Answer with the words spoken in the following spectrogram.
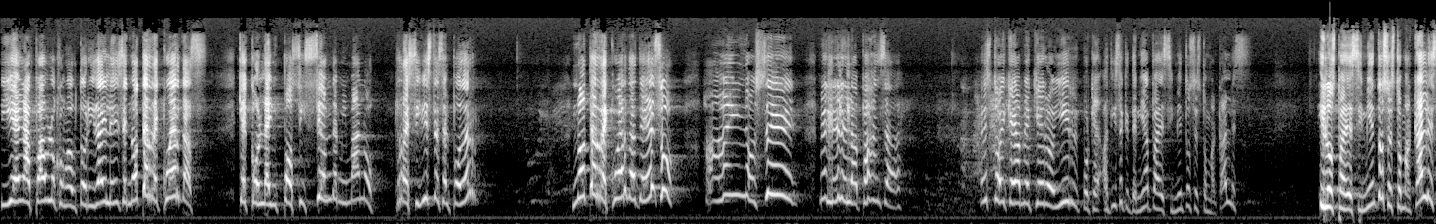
Y llega Pablo con autoridad y le dice, ¿no te recuerdas que con la imposición de mi mano recibiste el poder? ¿No te recuerdas de eso? Ay, no sé, me lele la panza. Estoy que ya me quiero ir porque dice que tenía padecimientos estomacales. Y los padecimientos estomacales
